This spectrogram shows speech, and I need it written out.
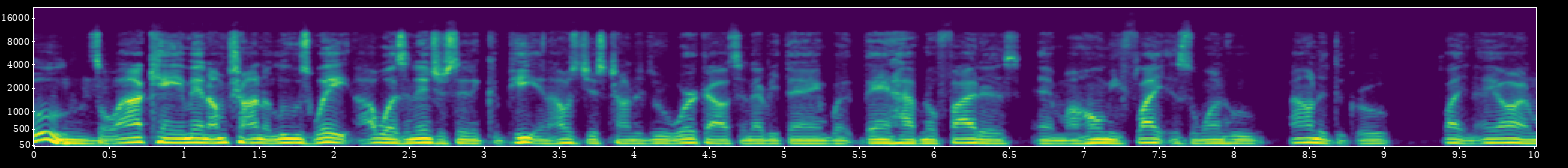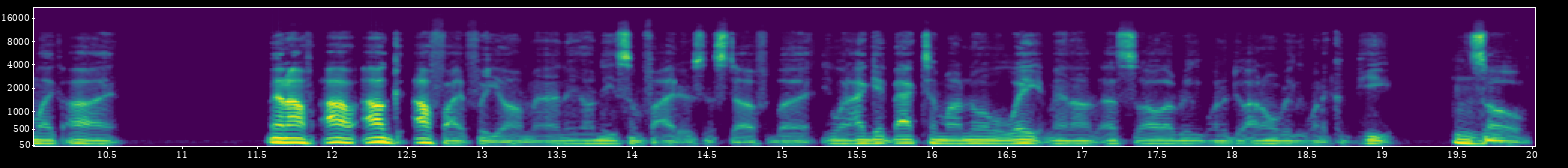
Ooh. So when I came in, I'm trying to lose weight. I wasn't interested in competing. I was just trying to do the workouts and everything. But they didn't have no fighters. And my homie Flight is the one who founded the group, Flight and AR. I'm like, all right, man, I'll I'll I'll, I'll fight for y'all, man. Y'all need some fighters and stuff. But when I get back to my normal weight, man, I, that's all I really want to do. I don't really want to compete. Mhm. So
